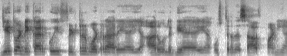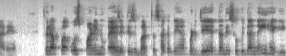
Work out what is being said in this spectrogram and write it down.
ਜੇ ਤੁਹਾਡੇ ਘਰ ਕੋਈ ਫਿਲਟਰ ਵਾਟਰ ਆ ਰਿਹਾ ਹੈ ਜਾਂ ਆਰਓ ਲੱਗਿਆ ਹੈ ਜਾਂ ਉਸ ਤਰ੍ਹਾਂ ਦਾ ਸਾਫ਼ ਪਾਣੀ ਆ ਰਿਹਾ ਹੈ, ਫਿਰ ਆਪਾਂ ਉਸ ਪਾਣੀ ਨੂੰ ਐਜ਼ ਇਟ ਇਜ਼ ਵਰਤ ਸਕਦੇ ਹਾਂ। ਬਟ ਜੇ ਇਦਾਂ ਦੀ ਸੁਵਿਧਾ ਨਹੀਂ ਹੈਗੀ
